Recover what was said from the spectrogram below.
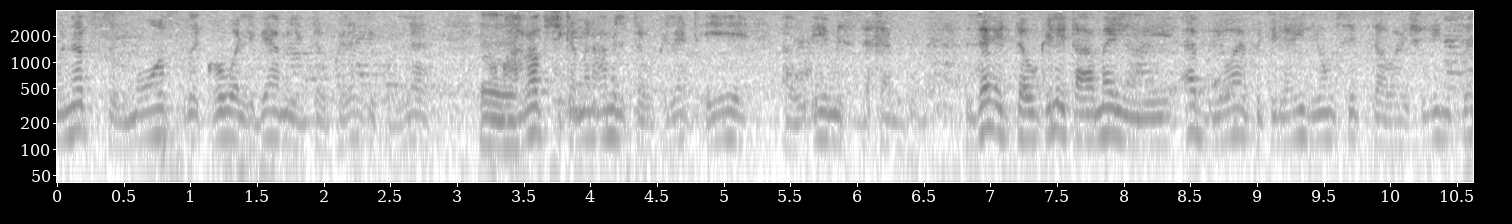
ونفس الموثق هو اللي بيعمل التوكيلات دي كلها. وما أعرفش كمان عامل التوكيلات إيه أو إيه مستخبي. زائد توكيل اتعمل لي قبل وقفة العيد يوم 26 6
